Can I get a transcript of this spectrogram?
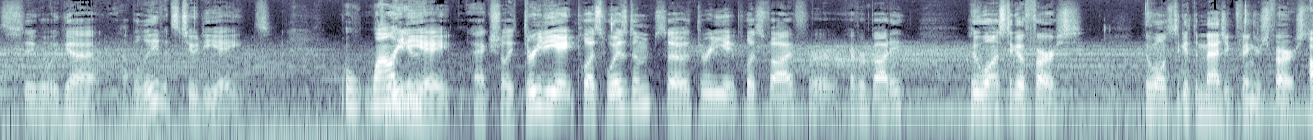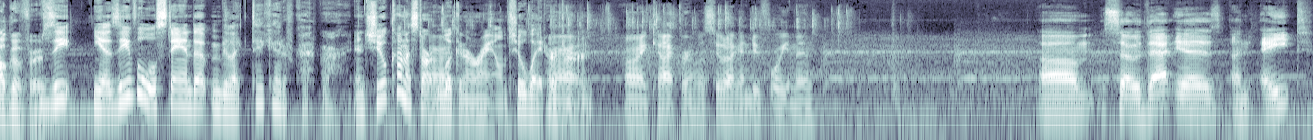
Let's see what we got. I believe it's two d8s. Well, While 3d8, actually. Three d8 plus wisdom, so three d8 plus five for everybody. Who wants to go first? Who wants to get the magic fingers first? I'll go first. Z- yeah, Ziva will stand up and be like, "Take care of Kuiper," and she'll kind of start looking around. She'll wait her All turn. right. All right, Kuiper. Let's see what I can do for you, man. Um, so that is an eight,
